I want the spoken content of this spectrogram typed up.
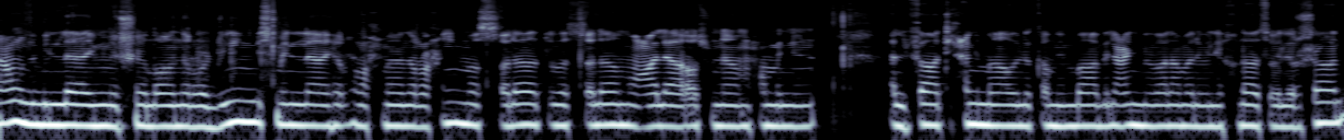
أعوذ بالله من الشيطان الرجيم. بسم الله الرحمن الرحيم. والصلاة والسلام على رسولنا محمد. الفاتح لما أولك من باب العلم والعمل والإخلاص والإرشاد.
